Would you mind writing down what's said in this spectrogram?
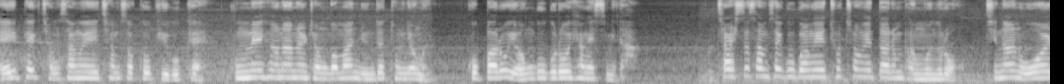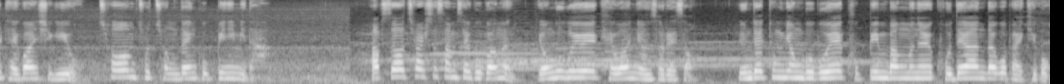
APEC 정상회의 참석 후 귀국해 국내 현안을 점검한 윤 대통령은 곧바로 영국으로 향했습니다. 찰스 3세 국왕의 초청에 따른 방문으로 지난 5월 대관식 이후 처음 초청된 국빈입니다. 앞서 찰스 3세 국왕은 영국 의회 개원 연설에서 윤 대통령 부부의 국빈 방문을 고대한다고 밝히고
